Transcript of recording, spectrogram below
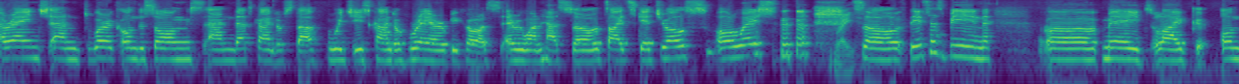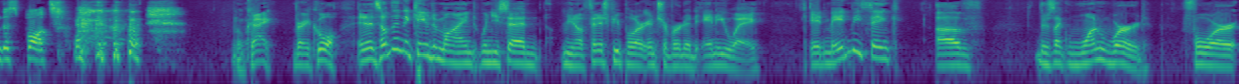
arrange and work on the songs and that kind of stuff, which is kind of rare because everyone has so tight schedules always. right. So this has been uh, made like on the spot. okay, very cool. And then something that came to mind when you said, you know, Finnish people are introverted anyway it made me think of there's like one word for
